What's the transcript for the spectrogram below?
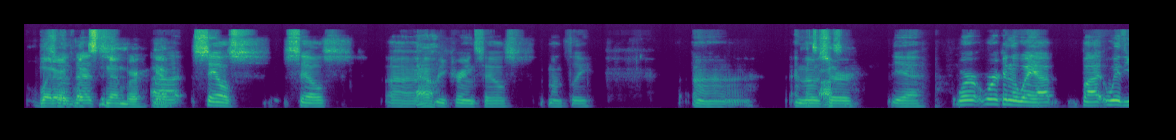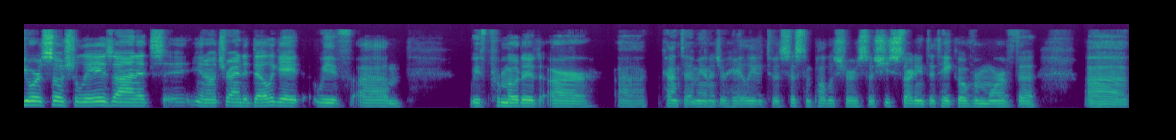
What so are what's the number? Yeah. Uh, sales, sales, uh, wow. recurring sales monthly. Uh, and those awesome. are yeah, we're working the way up. But with your social liaison, it's you know trying to delegate. We've um, we've promoted our uh, content manager Haley to assistant publisher, so she's starting to take over more of the uh,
